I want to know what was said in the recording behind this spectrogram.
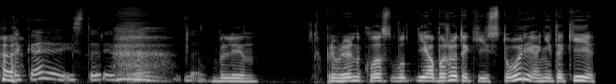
Такая история была. Блин, прям реально класс. Вот я обожаю такие истории, они такие,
